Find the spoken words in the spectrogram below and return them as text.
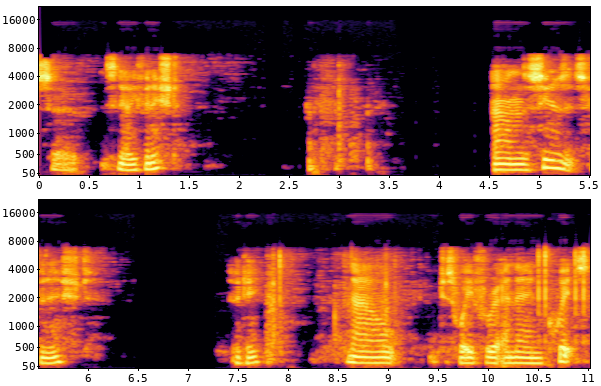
So it's nearly finished. And as soon as it's finished, okay, now just wait for it and then quit.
